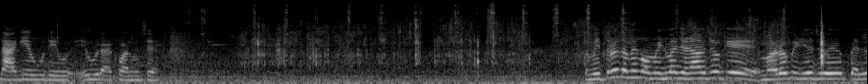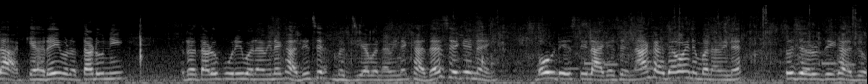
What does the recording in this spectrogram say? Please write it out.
લાગે એવું રહેવું, એવું રાખવાનું છે. તો મિત્રો, તમે કોમેન્ટમાં જણાવજો કે મારો વીડિયો જોયો પહેલાં ક્યારેય રતાળુની, રતાળુ પૂરી બનાવીને ખાધી છે? ભજીયા બનાવીને ખાધા છે કે નહીં? બહુ ટેસ્ટી લાગે છે. ના ખાધા હોય ને બનાવીને તો જરૂરથી ખાજો.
